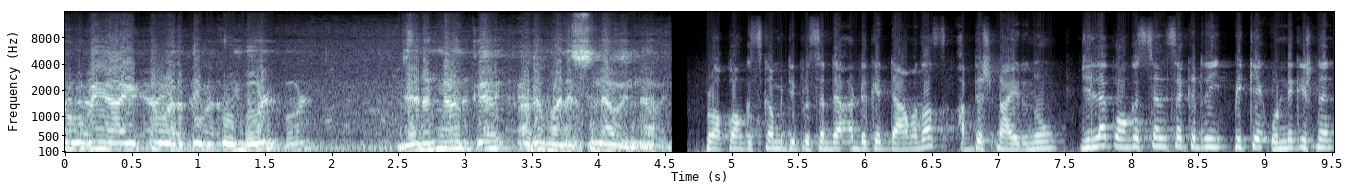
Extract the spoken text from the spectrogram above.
രൂപയായിട്ട് വർദ്ധിപ്പിക്കുമ്പോൾ ജനങ്ങൾക്ക് അത് മനസ്സിലാവില്ല. Block Congress committee president advocate Ramadas അധ്യക്ഷനായിരുന്നു. ജില്ലാ Congress general secretary P K Unnikrishnan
